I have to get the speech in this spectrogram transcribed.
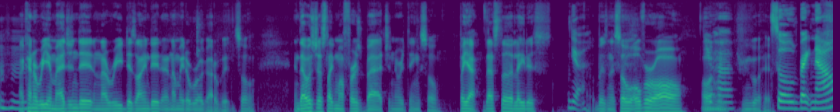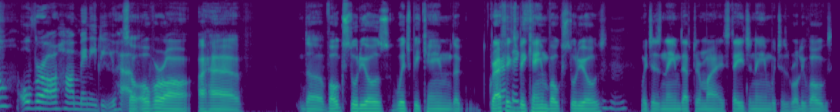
Mm-hmm. I kind of reimagined it and I redesigned it and I made a rug out of it. So, and that was just like my first batch and everything. So, but yeah, that's the latest Yeah. business. So overall, oh, You I mean, have- you can go ahead. So right now, overall, how many do you have? So overall, I have the Vogue Studios, which became the graphics, Graphics. became Vogue Studios, Mhm. which is named after my stage name, which is Rollie Vogues.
